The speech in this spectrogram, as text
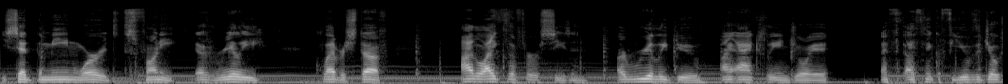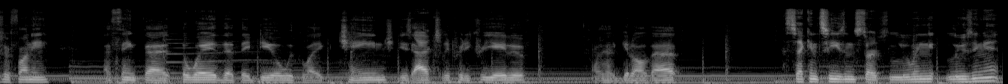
You said the mean words. It's funny. That's really clever stuff. I like the first season. I really do. I actually enjoy it. I, th- I think a few of the jokes are funny. I think that the way that they deal with like change is actually pretty creative. I get all that. Second season starts losing losing it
